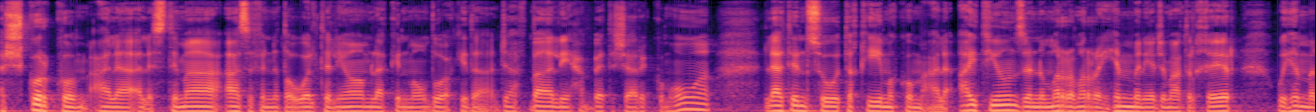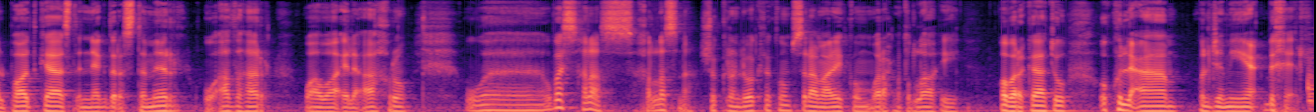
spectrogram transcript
أشكركم على الاستماع. آسف أني طولت اليوم لكن موضوع كذا جاء في بالي حبيت أشارككم هو. لا تنسوا تقييمكم على اي تيونز لأنه مرة مرة يهمني يا جماعة الخير ويهم البودكاست أني أقدر أستمر وأظهر و إلى آخره. وبس خلاص خلصنا. شكرا لوقتكم. السلام عليكم ورحمة الله وبركاته وكل عام والجميع بخير.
